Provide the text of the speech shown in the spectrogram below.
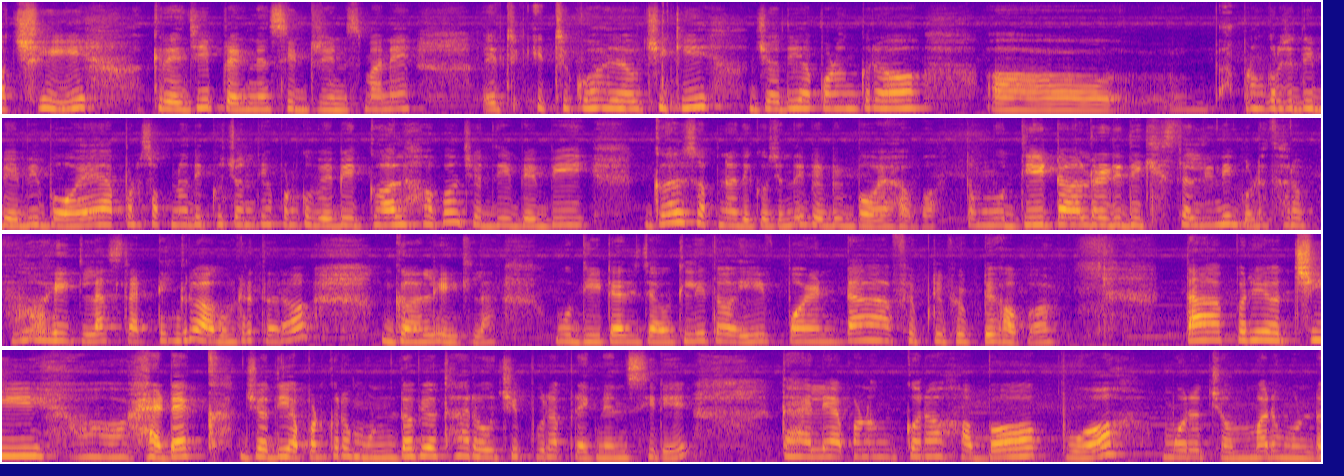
ଅଛି କ୍ରେଜି ପ୍ରେଗନେନ୍ସି ଡ୍ରିମ୍ସ ମାନେ ଏଠି କୁହାଯାଉଛି କି ଯଦି ଆପଣଙ୍କର ଆପଣଙ୍କର ଯଦି ବେବି ବୟ ଆପଣ ସ୍ୱପ୍ନ ଦେଖୁଛନ୍ତି ଆପଣଙ୍କୁ ବେବି ଗର୍ଲ ହେବ ଯଦି ବେବି ଗର୍ଲ ସ୍ୱପ୍ନ ଦେଖୁଛନ୍ତି ବେବି ବୟ ହେବ ତ ମୁଁ ଦୁଇଟା ଅଲରେଡ଼ି ଦେଖି ସାରିଲିଣି ଗୋଟେ ଥର ପୁଅ ହେଇଥିଲା ଷ୍ଟାର୍ଟିଂରୁ ଆଉ ଗୋଟେ ଥର ଗର୍ଲ ହେଇଥିଲା ମୁଁ ଦୁଇଟାରେ ଯାଉଥିଲି ତ ଏଇ ପଏଣ୍ଟଟା ଫିଫ୍ଟି ଫିଫ୍ଟି ହେବ ତାପରେ ଅଛି ହେଡ଼େକ୍ ଯଦି ଆପଣଙ୍କର ମୁଣ୍ଡ ବ୍ୟଥା ରହୁଛି ପୁରା ପ୍ରେଗନେନ୍ସିରେ ତାହେଲେ ଆପଣଙ୍କର ହେବ ପୁଅ ମୋର ଜମାରୁ ମୁଣ୍ଡ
